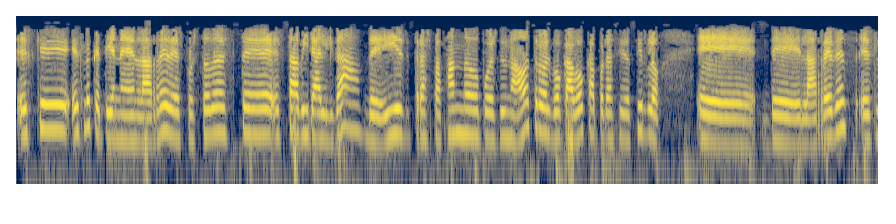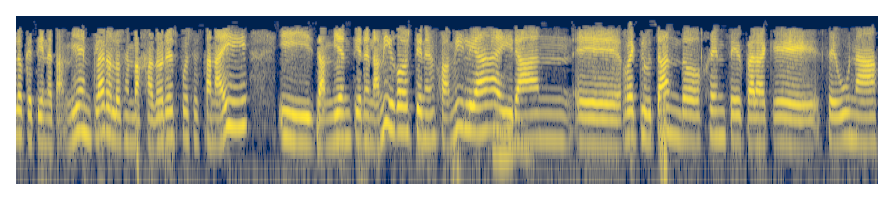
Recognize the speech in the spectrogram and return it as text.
es que es lo que tienen las redes, pues toda este, esta viralidad de ir traspasando pues de uno a otro, el boca a boca, por así decirlo, eh, de las redes es lo que tiene también. Claro, los embajadores pues están ahí y también tienen amigos, tienen familia, irán eh, reclutando gente para que se una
